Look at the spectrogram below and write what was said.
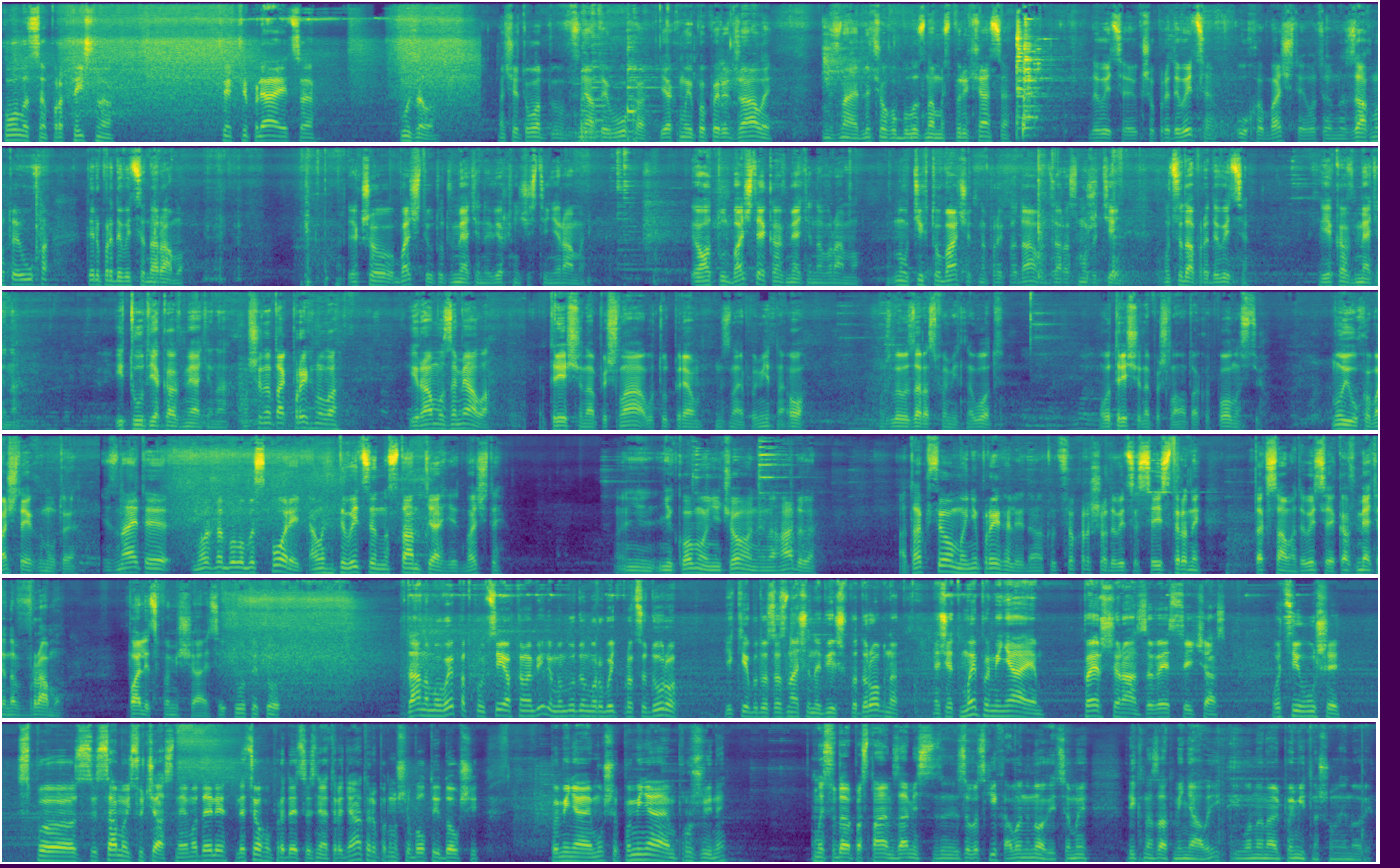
колесо практично чіпляється кузова. Значить, от зняти вуха, як ми і попереджали. Не знаю, для чого було з нами сперечатися. Дивіться, якщо придивитися, ухо, бачите, от загнуте ухо, тепер придивитися на раму. Якщо бачите, тут вмятина в верхній частині рами. От тут бачите, яка вмятина в раму? Ну, ті, хто бачить, наприклад, да, от зараз може тінь. От сюди придивитися яка вмятина. І тут яка вмятина. Машина так пригнула і раму замяла. Тріщина пішла, отут прям, не знаю, помітно. О, можливо, зараз помітно. От. От тріщина пішла отак от повністю. Ну і ухо, бачите, як гнуте. І знаєте, можна було би спорити, але дивіться на стан тяги, бачите? Ні- Нікому нічого не нагадує. А так все, ми не пригали, да. тут все хорошо. Дивіться, з цієї сторони так само, дивіться, яка вмятина в раму палець поміщається і тут, і тут. В даному випадку в цій автомобілі ми будемо робити процедуру, яка буде зазначена більш подробно. Значить, ми поміняємо перший раз за весь цей час оці уші з, з самої сучасної моделі. Для цього прийдеться зняти радіатори, тому що болти довші. Поміняємо уші, поміняємо пружини. Ми сюди поставимо замість заводських, а вони нові. Це ми рік назад міняли їх, і воно навіть помітно, що вони нові.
